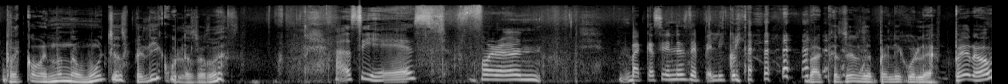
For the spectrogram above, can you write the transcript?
recomendando muchas películas, ¿verdad? Así es, fueron vacaciones de película. Vacaciones de película. Pero,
